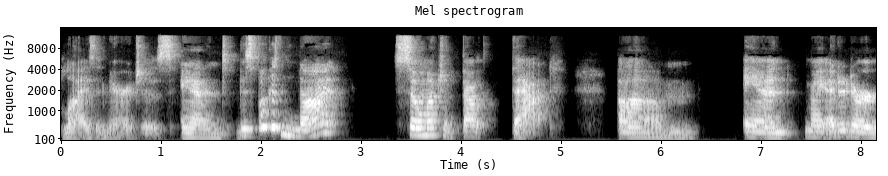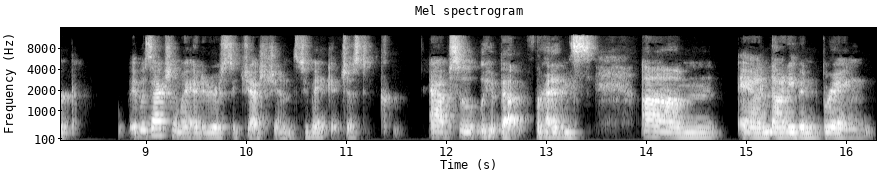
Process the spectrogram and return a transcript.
lies in marriages. And this book is not so much about that. Um, and my editor, it was actually my editor's suggestions to make it just absolutely about friends, um, and not even bring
